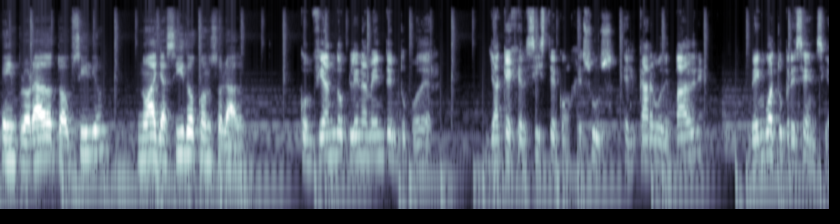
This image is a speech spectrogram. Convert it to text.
e implorado tu auxilio no haya sido consolado confiando plenamente en tu poder. Ya que ejerciste con Jesús el cargo de Padre, vengo a tu presencia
